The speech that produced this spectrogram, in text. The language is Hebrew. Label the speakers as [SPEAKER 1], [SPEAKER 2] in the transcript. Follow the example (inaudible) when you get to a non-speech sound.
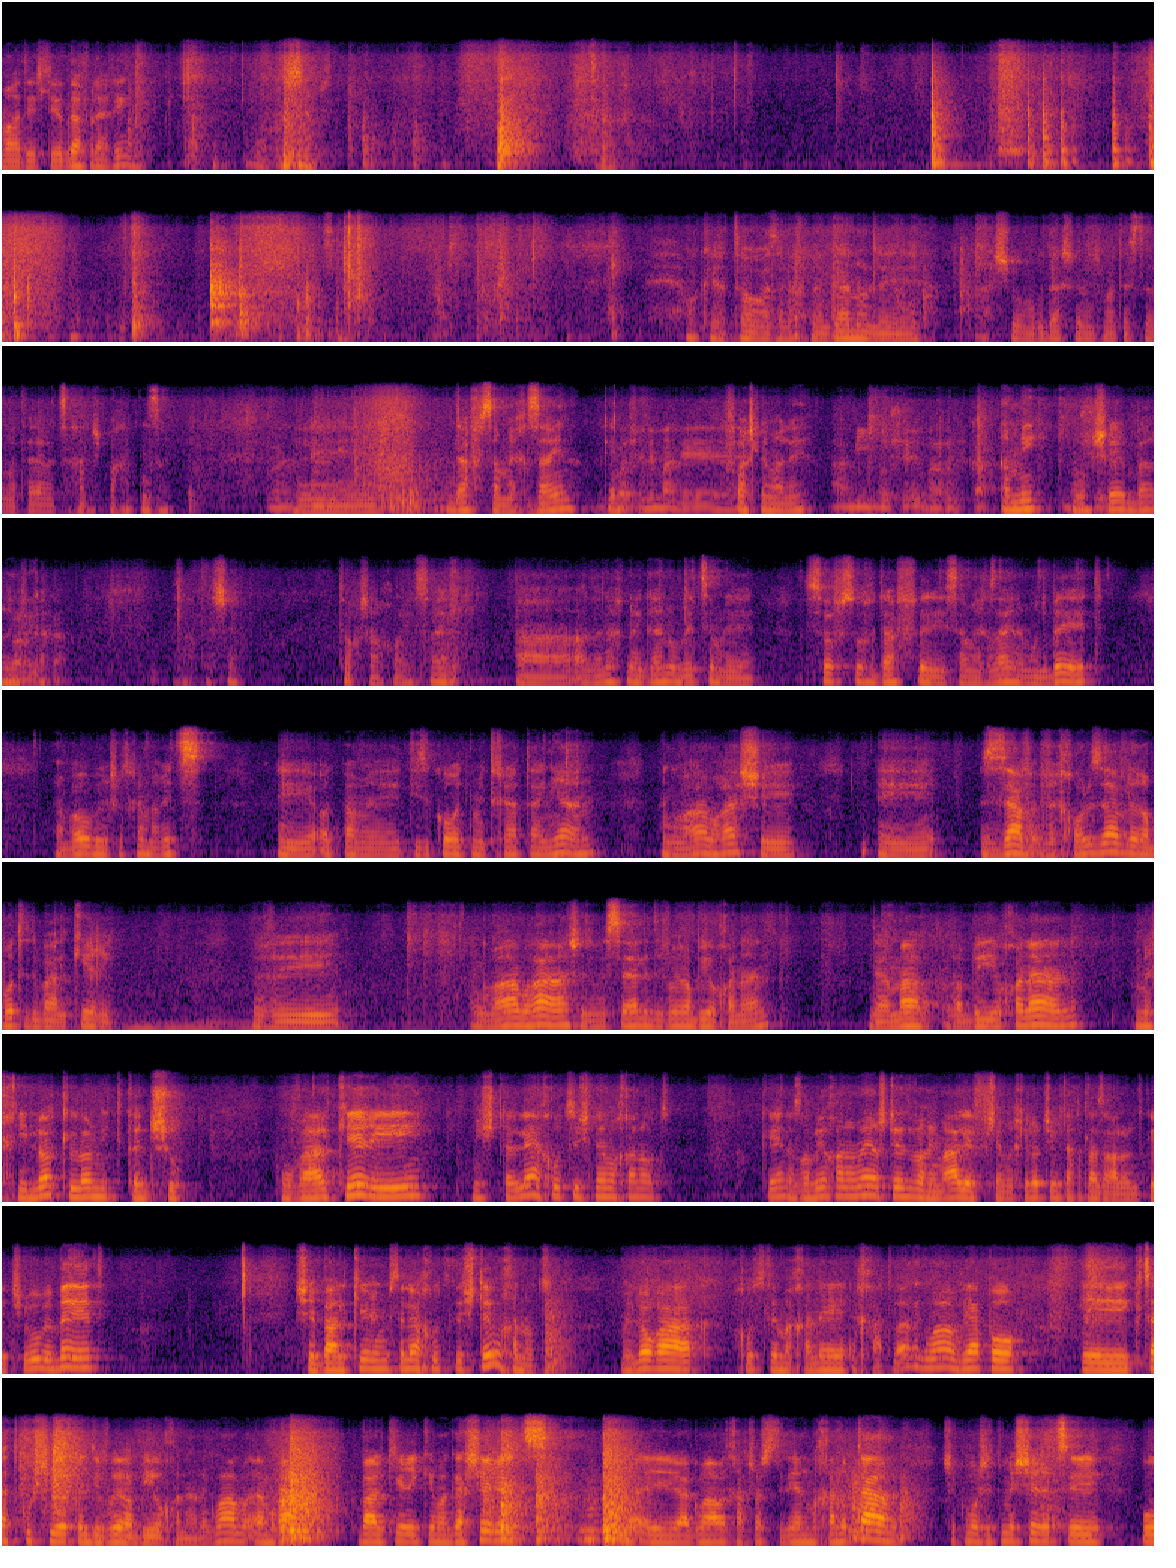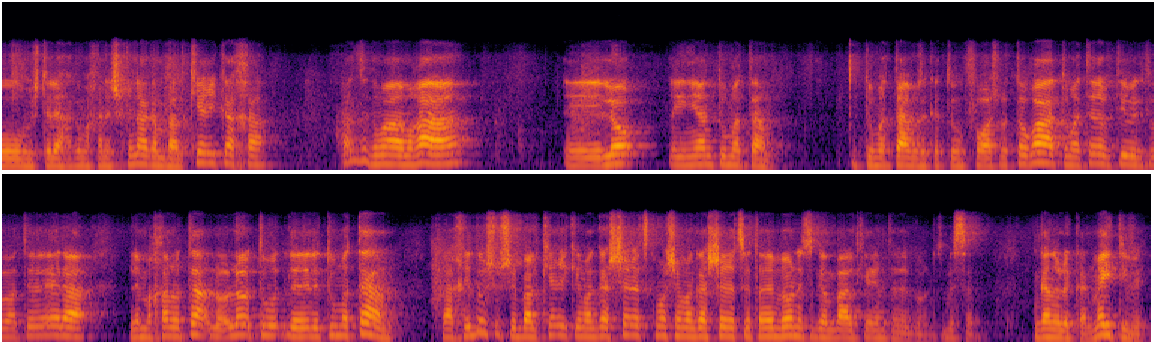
[SPEAKER 1] אמרתי, יש לי עוד דף להכין. ברוך השם. טוב. בוקר טוב, אז אנחנו הגענו לשיעור מוקדש של נשמת אסתר בתל ורצחת משפחת נזרי. לדף ס"ז, כן,
[SPEAKER 2] רפואה שלמה ל-. עמי משה בר רבקה.
[SPEAKER 1] עמי
[SPEAKER 2] משה
[SPEAKER 1] בר רבקה. השם. תוך שאר חולי ישראל. אז אנחנו הגענו בעצם לסוף סוף דף אה, ס"ז עמוד ב'. בואו ברשותכם נריץ אה, עוד פעם אה, תזכורת מתחילת העניין. הגמרא אמרה שזב וכל זב לרבות את בעל קרי. והגמרא אמרה שזה מסייע לדברי רבי יוחנן. ואמר רבי יוחנן, מחילות לא נתקדשו. ובעל קרי משתלח חוץ לשני מחנות. כן, אז רבי יוחנן אומר שתי דברים. א', שמחילות שמתחת לעזרה לא נתקדשו, וב', שבעל קרי משתלח חוץ לשתי מחנות, ולא רק חוץ למחנה אחד. ואז הגמרא מביאה פה אה, קצת קושיות על דברי רבי יוחנן. הגמרא אמרה, בעל קרי כמגע שרץ, אה, הגמרא בהתחלה חשבה שזה עניין מחנותם, שכמו שטמא שרץ אה, הוא משתלח רק במחנה שכינה, גם בעל קרי ככה. אז הגמרא אמרה, אה, לא, לעניין טומאתם. טומאתם זה כתוב מפורש בתורה, טומאת ערב תהיה בכתובת אלא למחנותם, לא, לא, לטומאתם. והחידוש הוא שבעל קרי כמגע שרץ, כמו שמגע שרץ מטמא באונס, גם בעל קרי מטמא באונס. בסדר. הגענו לכאן. מי טבעי.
